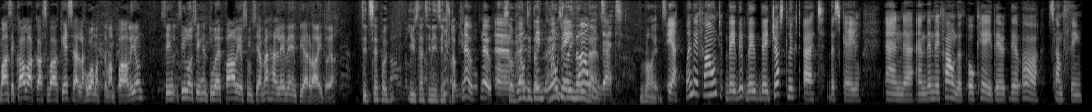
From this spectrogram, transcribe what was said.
Vaan se kala kasvaa kesällä huomattavan paljon. Si- silloin siihen tulee paljon semmoisia vähän leveämpiä raitoja. Did Seppo use that in his introduction? No, no. Uh, So how did they- when how did they know found that? Right. Yeah, when they found, they, they, they just looked at the scale and, uh, and then they found that, okay, there, there are something.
